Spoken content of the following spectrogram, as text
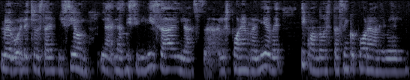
Luego el hecho de estar en prisión las visibiliza y las, uh, les pone en relieve y cuando estas se incorporan a nivel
